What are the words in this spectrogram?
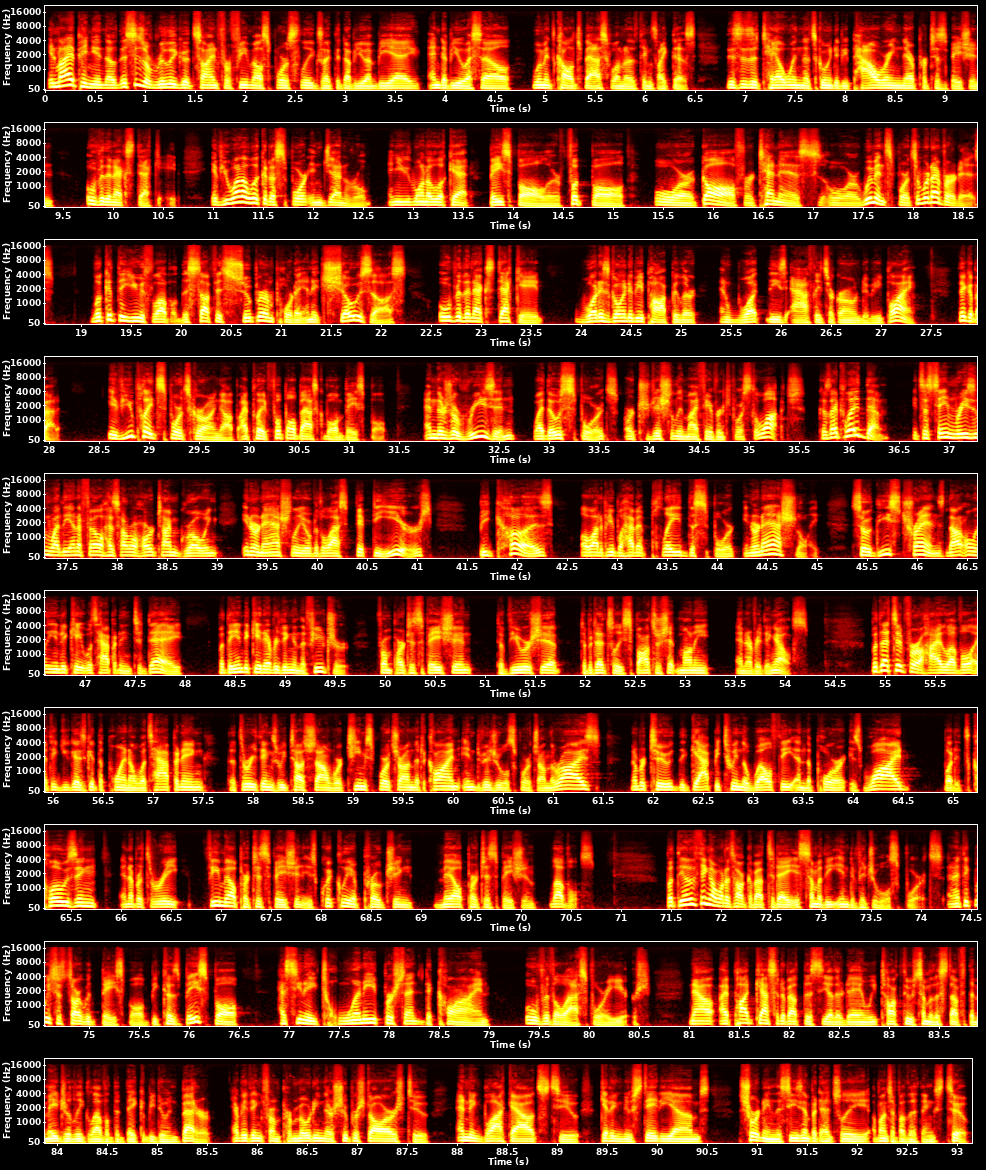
In my opinion, though, this is a really good sign for female sports leagues like the WNBA, NWSL, women's college basketball, and other things like this. This is a tailwind that's going to be powering their participation over the next decade. If you want to look at a sport in general and you want to look at baseball or football or golf or tennis or women's sports or whatever it is, look at the youth level. This stuff is super important and it shows us over the next decade what is going to be popular and what these athletes are going to be playing. Think about it if you played sports growing up, I played football, basketball, and baseball. And there's a reason why those sports are traditionally my favorite sports to watch because I played them. It's the same reason why the NFL has had a hard time growing internationally over the last 50 years because a lot of people haven't played the sport internationally. So these trends not only indicate what's happening today, but they indicate everything in the future from participation to viewership to potentially sponsorship money and everything else. But that's it for a high level. I think you guys get the point on what's happening. The three things we touched on were team sports are on the decline, individual sports on the rise. Number two, the gap between the wealthy and the poor is wide, but it's closing. And number three, female participation is quickly approaching male participation levels. But the other thing I want to talk about today is some of the individual sports. And I think we should start with baseball because baseball has seen a 20% decline over the last four years. Now, I podcasted about this the other day and we talked through some of the stuff at the major league level that they could be doing better. Everything from promoting their superstars to ending blackouts to getting new stadiums, shortening the season potentially, a bunch of other things too.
